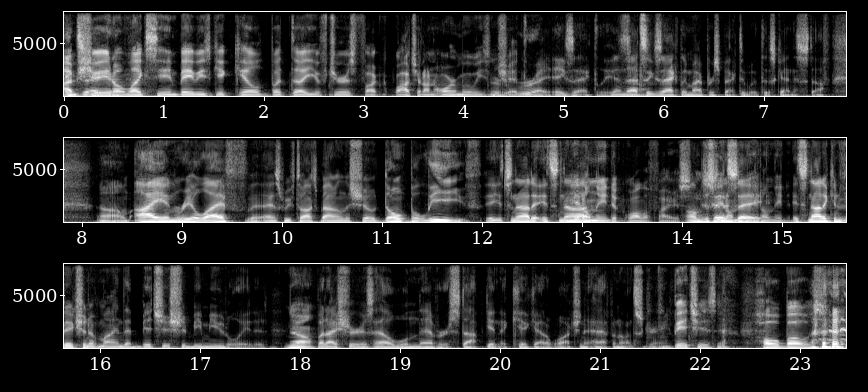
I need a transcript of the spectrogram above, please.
I'm sure you don't like seeing babies get killed, but uh, you sure as fuck watch it on horror movies and shit. Right, exactly, and that's exactly my perspective with this kind of stuff. Um, I, in real life, as we've talked about on the show, don't believe it's not. A, it's not. you don't need to qualify yourself. I'm just They gonna say they don't need to. it's not a conviction of mine that bitches should be mutilated. No. but I sure as hell will never stop getting a kick out of watching it happen on screen. bitches, hobos.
